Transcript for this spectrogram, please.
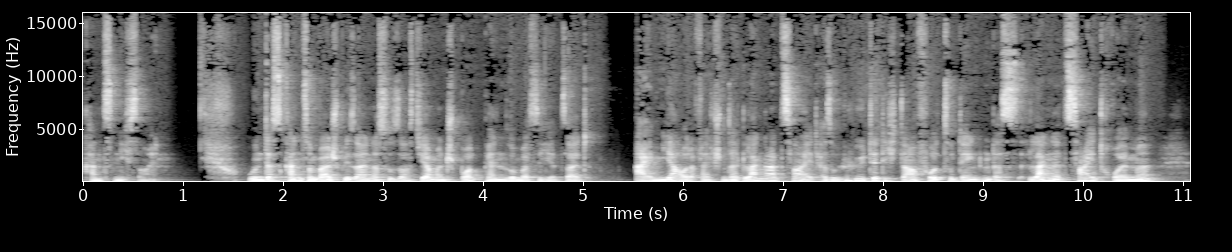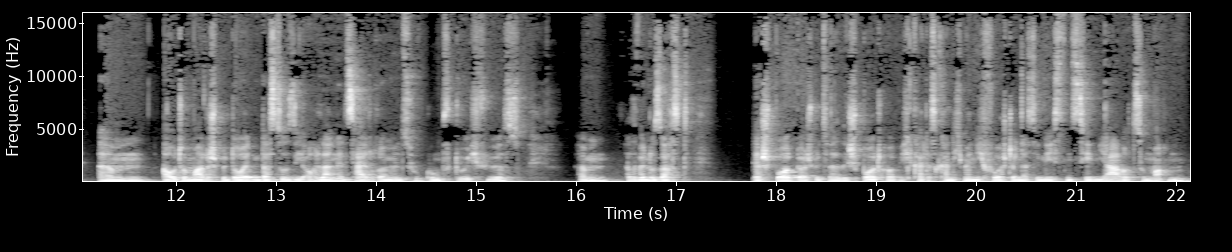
kann es nicht sein. Und das kann zum Beispiel sein, dass du sagst, ja, mein Sportpensum, was ich jetzt seit einem Jahr oder vielleicht schon seit langer Zeit, also hüte dich davor zu denken, dass lange Zeiträume ähm, automatisch bedeuten, dass du sie auch lange Zeiträume in Zukunft durchführst. Ähm, also wenn du sagst, der Sport beispielsweise, die Sporthäufigkeit, das kann ich mir nicht vorstellen, das die nächsten zehn Jahre zu machen,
